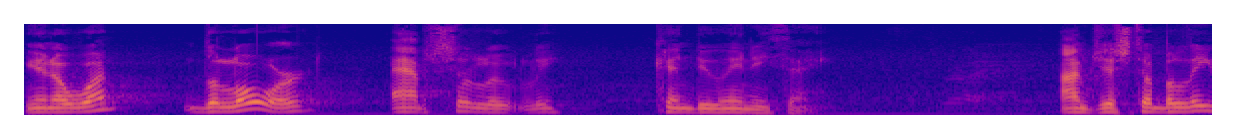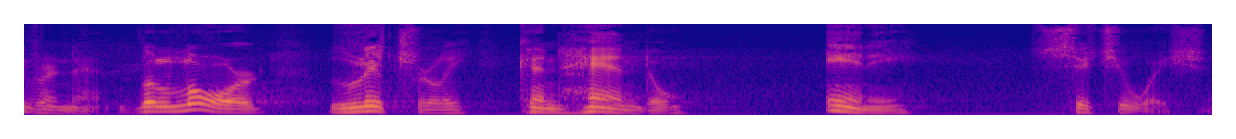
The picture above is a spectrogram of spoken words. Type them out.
you know what? The Lord absolutely can do anything. I'm just a believer in that. The Lord literally can handle any situation.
